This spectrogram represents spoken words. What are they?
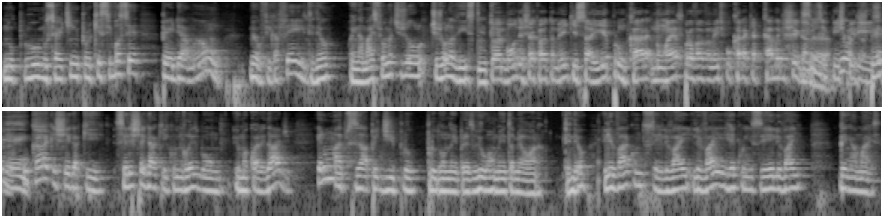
no plumo certinho, porque se você perder a mão, meu, fica feio, entendeu? Ainda mais se for uma tijolo, tijolo à vista. Então é bom deixar claro também que isso aí é pra um cara, não é provavelmente pro cara que acaba de chegar, não Sim. sei que tem experiência. experiência. O cara que chega aqui, se ele chegar aqui com inglês bom e uma qualidade, ele não vai precisar pedir pro, pro dono da empresa, viu, aumenta a minha hora, entendeu? Ele vai acontecer, ele vai, ele vai reconhecer, ele vai ganhar mais.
